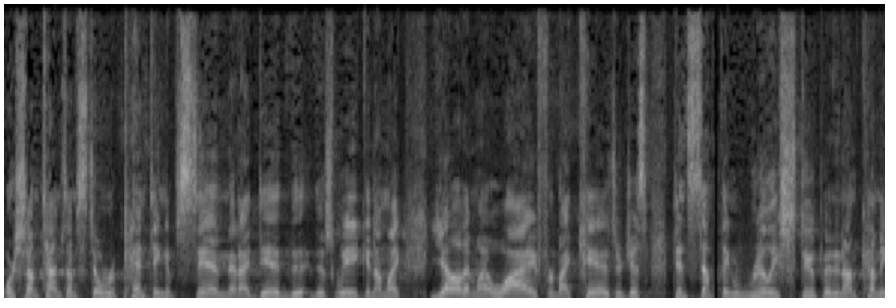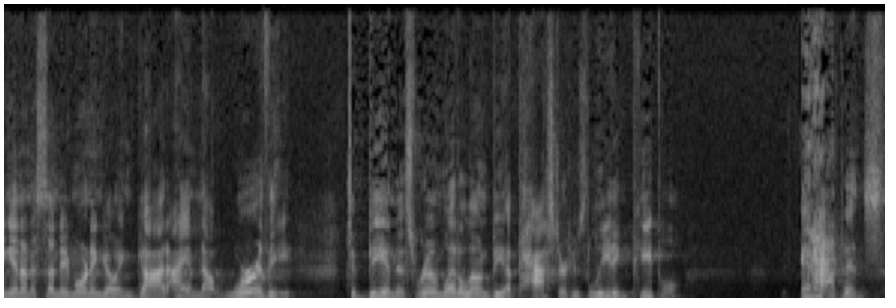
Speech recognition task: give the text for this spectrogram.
Or sometimes I'm still repenting of sin that I did th- this week and I'm like yelled at my wife or my kids or just did something really stupid and I'm coming in on a Sunday morning going, God, I am not worthy to be in this room, let alone be a pastor who's leading people. It happens.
